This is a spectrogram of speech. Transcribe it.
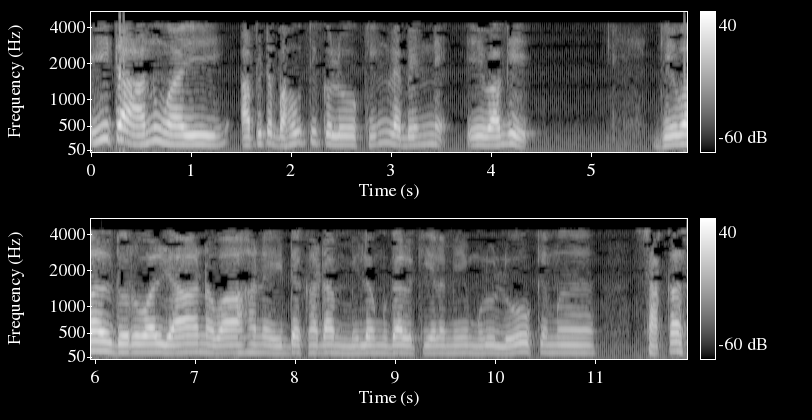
ඊට අනුවයි අපිට භෞතික ලෝකෙන් ලැබෙන්නේ. ඒ වගේ ගෙවල් දොරවල් යාන වාහන ඉඩකඩම් මිල මුදල් කියලා මේ මුළු ලෝකෙම සකස්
